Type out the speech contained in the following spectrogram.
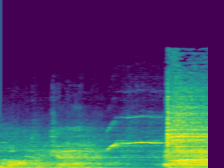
walk again.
